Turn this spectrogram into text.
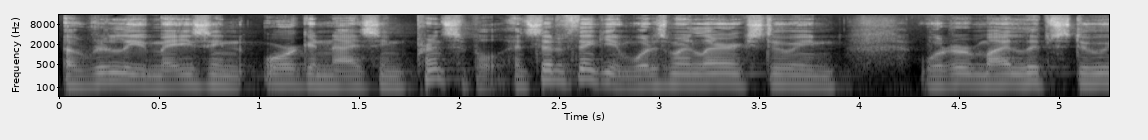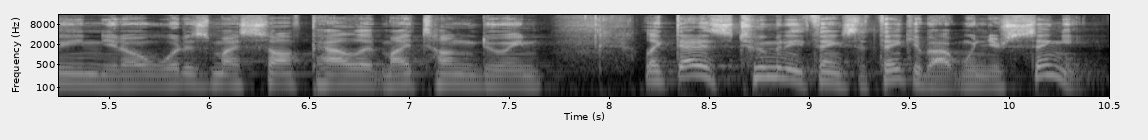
a really amazing organizing principle. Instead of thinking, what is my larynx doing? What are my lips doing? You know, what is my soft palate, my tongue doing? Like that is too many things to think about when you're singing.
